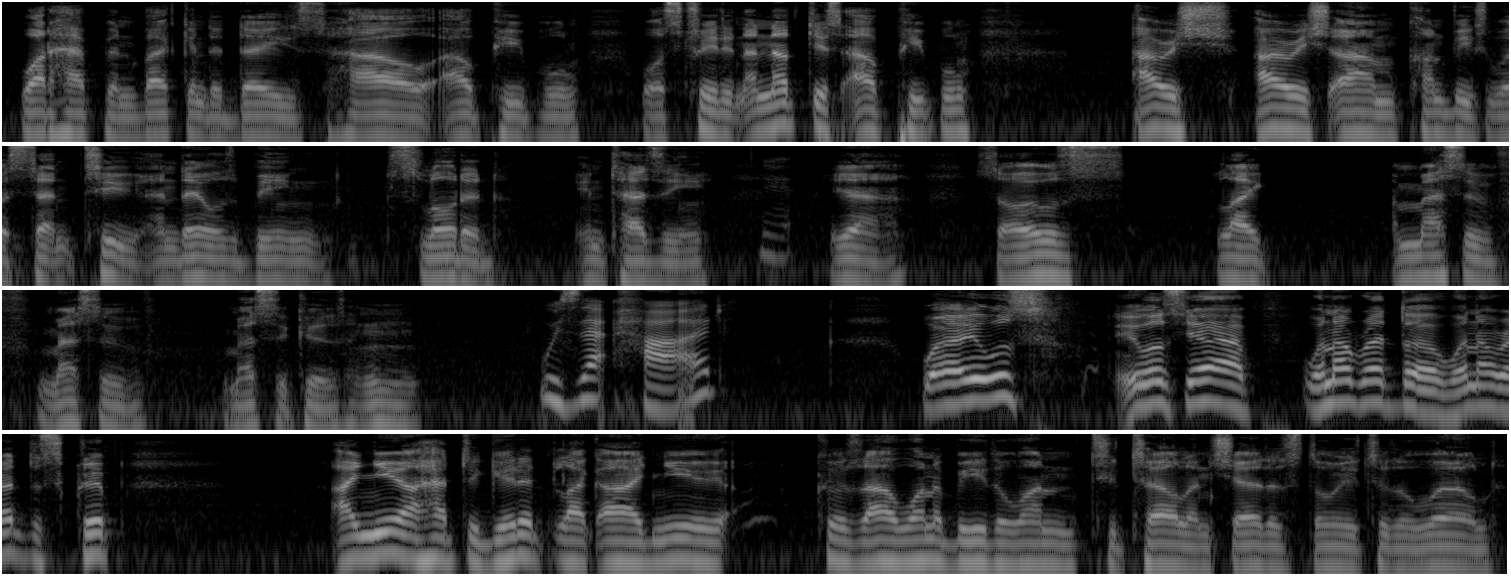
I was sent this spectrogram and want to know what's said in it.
what happened back in the days, how our people was treated, and not just our people. Irish Irish um, convicts were sent too, and they was being slaughtered in Tassie. Yeah. Yeah, so it was like a massive, massive massacre. Mm. Was that hard? Well, it was it was yeah. When I read the when I read the script, I knew I had to get it. Like I knew because I want to be the one to tell and share the story to the world.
